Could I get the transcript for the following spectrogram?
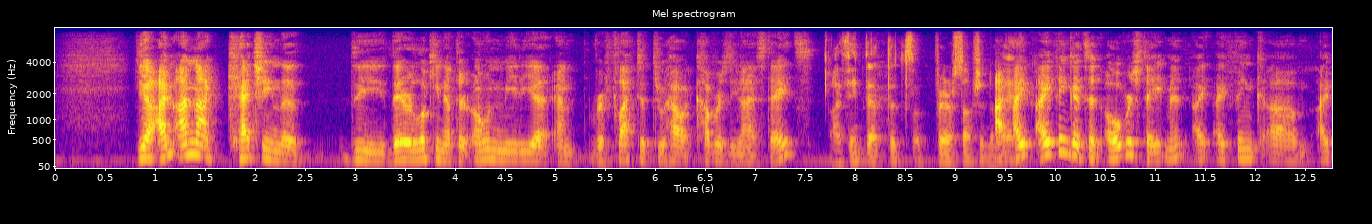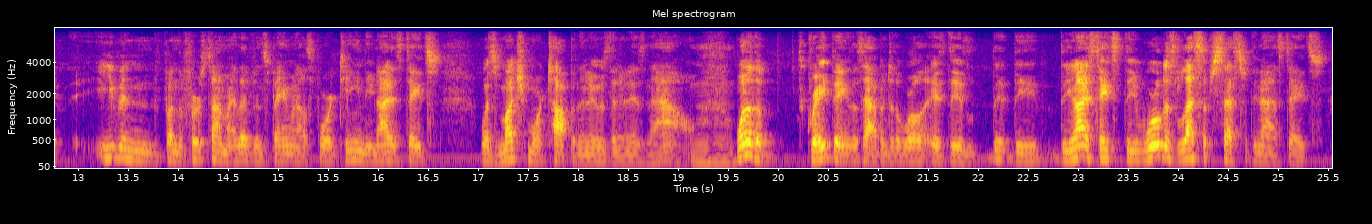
Yeah, I'm, I'm not catching the the they're looking at their own media and reflected through how it covers the United States. I think that that's a fair assumption to make. I, I think it's an overstatement. I, I think um, I even from the first time I lived in Spain when I was 14, the United States was much more top of the news than it is now. Mm-hmm. One of the great things that's happened to the world is the, the the the United States. The world is less obsessed with the United States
